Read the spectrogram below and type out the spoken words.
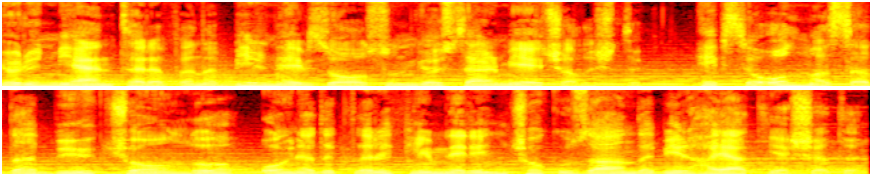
görünmeyen tarafını bir nebze olsun göstermeye çalıştık. Hepsi olmasa da büyük çoğunluğu oynadıkları filmlerin çok uzağında bir hayat yaşadı.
